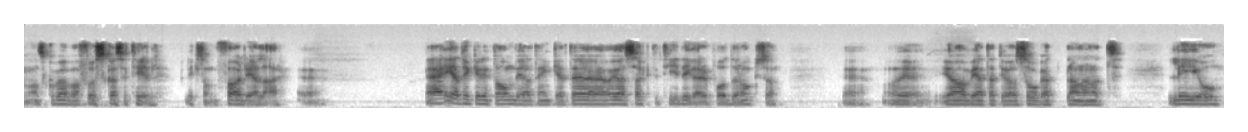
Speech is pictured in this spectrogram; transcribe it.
man ska behöva fuska sig till liksom, fördelar. Nej, jag tycker inte om det helt enkelt. Och jag har sagt det tidigare i podden också. Och jag vet att jag har sågat bland annat Leo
